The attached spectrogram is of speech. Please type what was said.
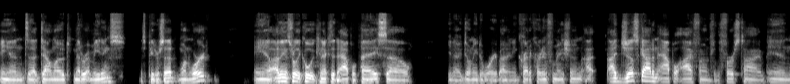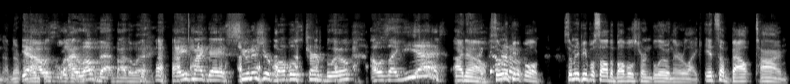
and uh, download MedRep Meetings. As Peter said, one word. And I think it's really cool. We connected to Apple Pay, so you know, don't need to worry about any credit card information. I, I just got an Apple iPhone for the first time, and I've never. Yeah, I was. I love that. By the way, made my day. As soon as your bubbles turned blue, I was like, yes. I know. I so many people. So many people saw the bubbles turn blue, and they were like, "It's about time."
